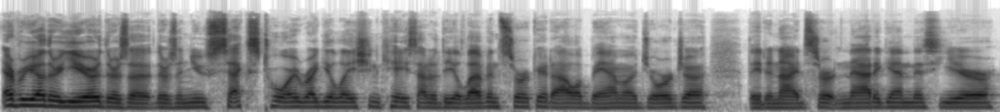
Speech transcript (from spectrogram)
Every other year, there's a there's a new sex toy regulation case out of the 11th Circuit, Alabama, Georgia. They denied certain that again this year.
